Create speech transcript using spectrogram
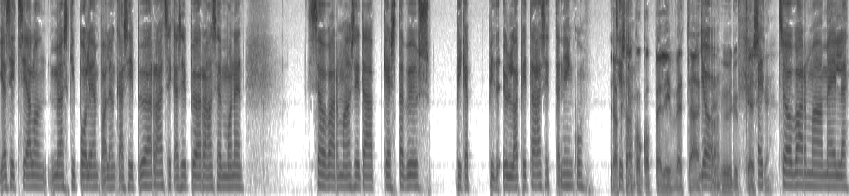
ja sitten siellä on myöskin paljon paljon käsipyörää, että se käsipyörä on semmoinen, se on varmaan sitä kestävyys, mikä ylläpitää sitten niin kuin Jaksaa sitä. koko pelin vetää, Joo. että hyydy kesken. Et se on varmaan meille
